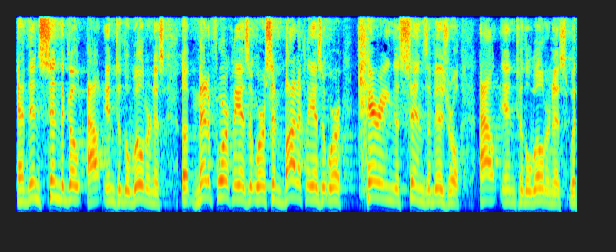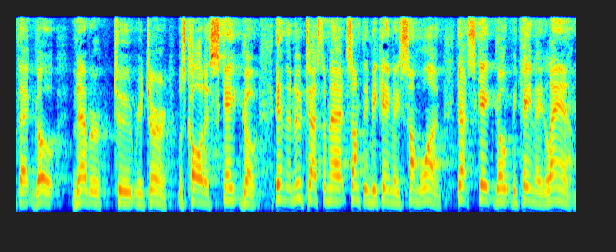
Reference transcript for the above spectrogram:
and then send the goat out into the wilderness, uh, metaphorically as it were, symbolically as it were, carrying the sins of Israel out into the wilderness with that goat never to return. Was called a scapegoat. In the New Testament, something became a someone. That scapegoat became a lamb,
